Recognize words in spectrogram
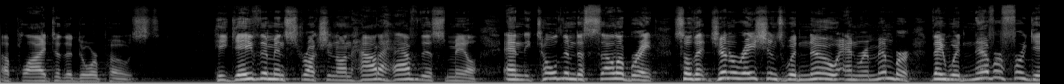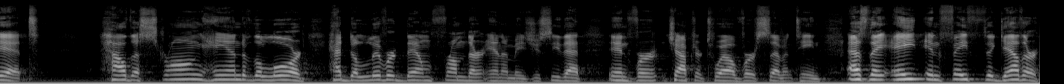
applied to the doorpost. He gave them instruction on how to have this meal, and he told them to celebrate so that generations would know and remember. They would never forget how the strong hand of the Lord had delivered them from their enemies. You see that in ver- chapter 12, verse 17. As they ate in faith together,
